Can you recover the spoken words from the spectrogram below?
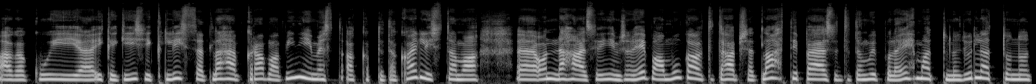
aga kui äh, ikkagi isik lihtsalt läheb, krabab inimest, hakkab teda kallistama, äh, on näha, et sellel inimesel on ebamugav, ta tahab sealt lahti pääseda, ta on võib-olla ehmatunud, üllatunud,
